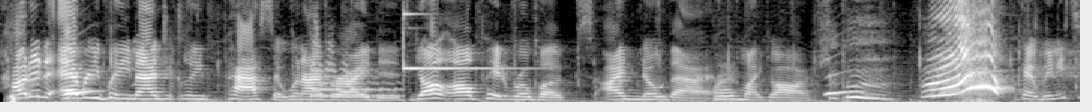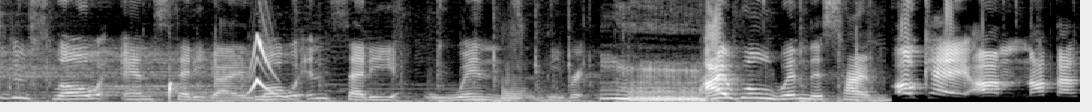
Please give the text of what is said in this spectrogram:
How did everybody magically pass it whenever I did? Y'all all paid Robux. I know that. Oh my gosh. okay, we need to do slow and steady, guys. Slow and steady wins the race. I will win this time. Okay, um, not that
